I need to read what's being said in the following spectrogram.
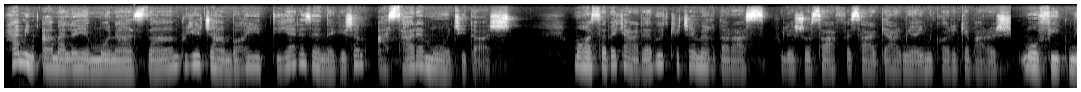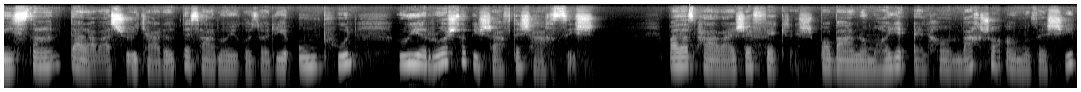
همین عملای منظم روی جنبه های دیگر زندگیشم اثر موجی داشت. محاسبه کرده بود که چه مقدار از پولش رو صرف سرگرمیایی می‌کنه که براش مفید نیستن در عوض شروع کرده بود به سرمایه گذاری اون پول روی رشد و پیشرفت شخصیش بعد از پرورش فکرش با برنامه های الهام بخش و آموزشی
